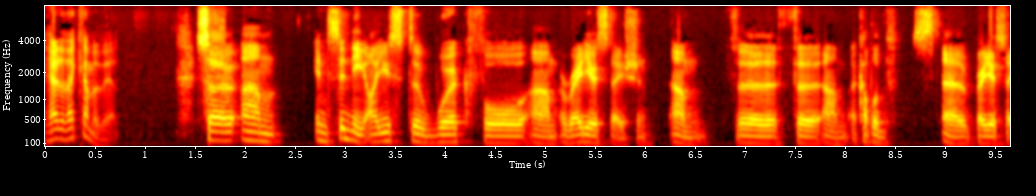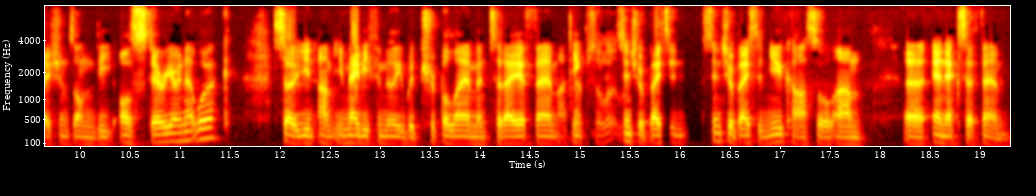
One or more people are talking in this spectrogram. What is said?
How did that come about? So um, in Sydney, I used to work for um, a radio station um, for for um, a couple of uh, radio stations on the Austereo network. So you um, you may be familiar with Triple M and Today FM. I think Absolutely. since you're based in since you're based in Newcastle, um, uh, NXFM.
